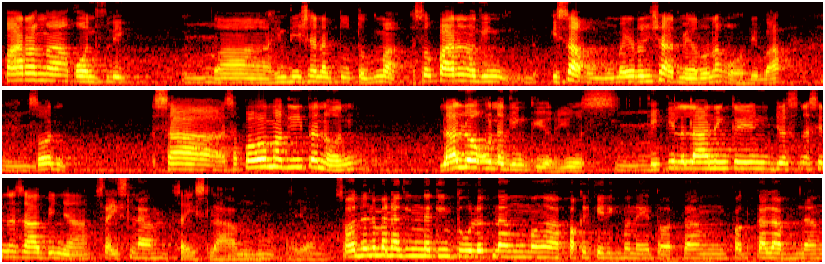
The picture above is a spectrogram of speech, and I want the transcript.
parang ah, conflict. Ah, hindi siya nagtutugma. So paano naging isa kung mayroon siya at mayroon ako, di ba? So sa sa pamamagitan nun, lalo ako naging curious. Kikilalanin ko yung Diyos na sinasabi niya Sa Islam. sa Islam. Ayun. So ano naman naging naging dulot ng mga pakikinig mo na ito at ang pagtalab ng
